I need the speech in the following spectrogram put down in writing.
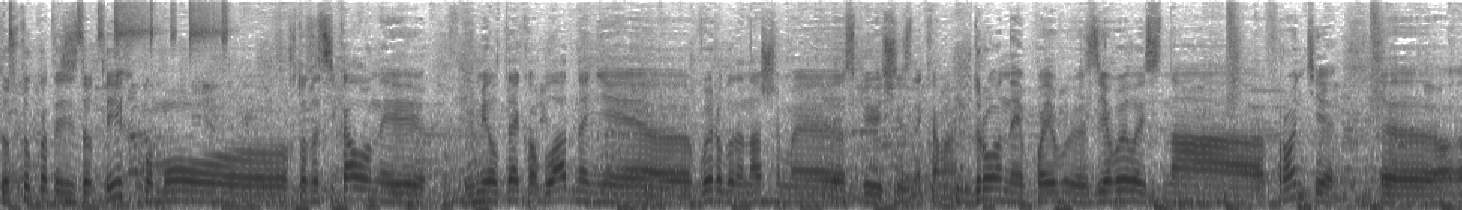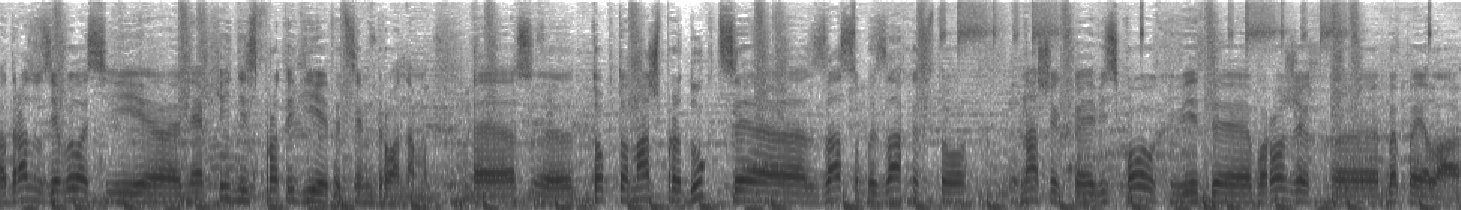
достукатись до тих, кому хто зацікавлений в мілтек обладнанні, е, вироблене нашими співвітчизниками. Дрони з'явились на фронті. е, Одразу з'явилась і е, необхідність протидіяти цим дронам. Е, е, Тобто, наш продукт це засоби захисту наших е, військових від е, ворожих е, БПЛА,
